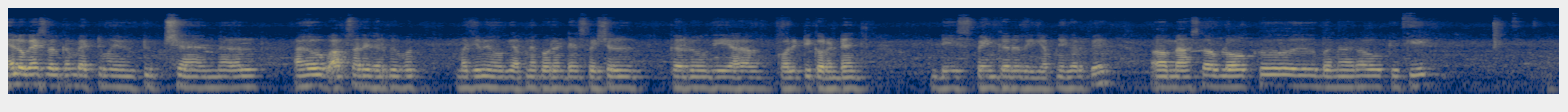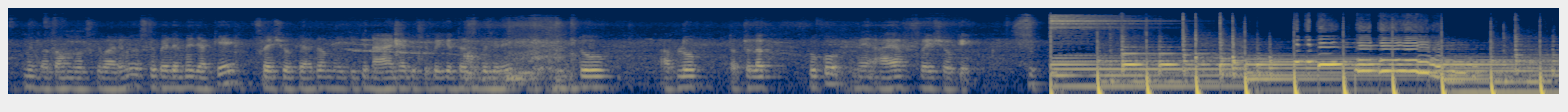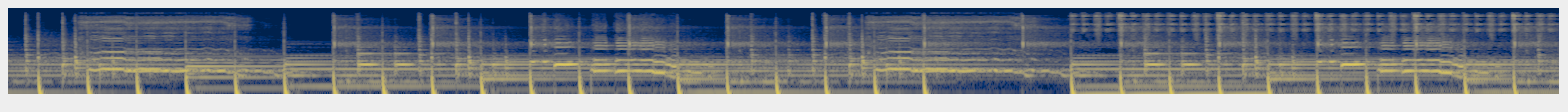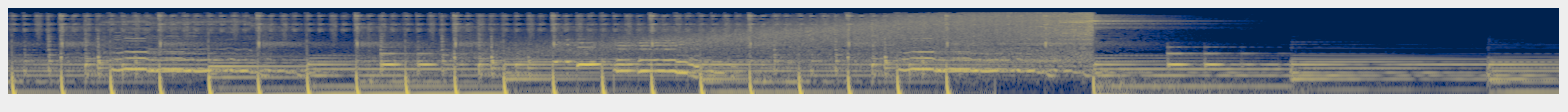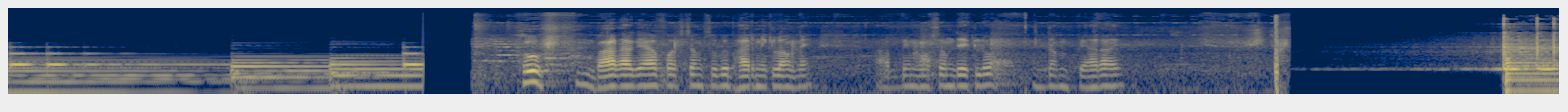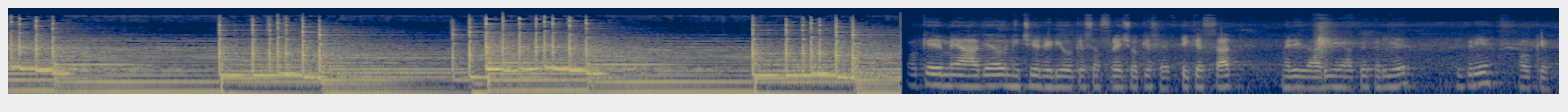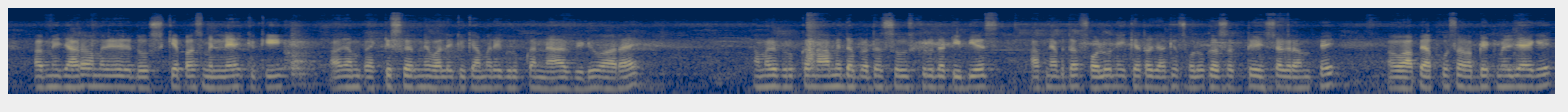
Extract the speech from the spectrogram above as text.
Hello guys welcome back to my YouTube channel I hope आप सारे घर पे बहुत मज़े में होगे अपने क्वारंटाइन स्पेशल कर रहे होगे या क्वालिटी क्वारंटाइन डे स्पेंड कर रहे होगे अपने घर पे। uh, मैं आज का ब्लॉग बना रहा हूँ क्योंकि मैं बताऊँगा उसके बारे में। उसके पहले मैं जाके फ्रेश होके आता हूँ। मैं क्योंकि नया नया तो सुबह के दस बज रहे तो आप लोग तब तक रुको मैं आया फ्रेश होके। बाहर आ गया फ़र्स्ट टाइम सुबह बाहर निकला हूँ मैं। आप भी मौसम देख लो, एकदम प्यारा है। ओके, मैं आ गया हूँ नीचे रेडी होके सब फ्रेश होके सेफ्टी के साथ। मेरी गाड़ी यहाँ पे खड़ी है। दिख रही है? ओके। अब मैं जा रहा हूँ हमारे दोस्त के पास मिलने क्योंकि आज हम प्रैक्टिस करने वाले क्योंकि हमारे ग्रुप का नया वीडियो आ रहा है। हमारे ग्रुप का नाम है the brother souls through the T आपने अभी तक फॉलो नहीं किया तो जाके फॉलो कर सकते हो इंस्टाग्राम पे और वहाँ पे आपको सब अपडेट मिल जाएँगे।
